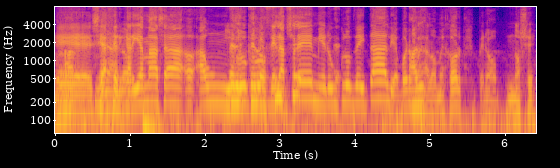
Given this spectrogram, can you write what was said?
Eh, se acercaría más a, un club de la Premier, un club de Italia. Bueno, pues a lo mejor, pero no sé.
